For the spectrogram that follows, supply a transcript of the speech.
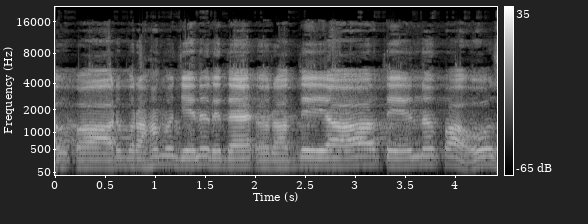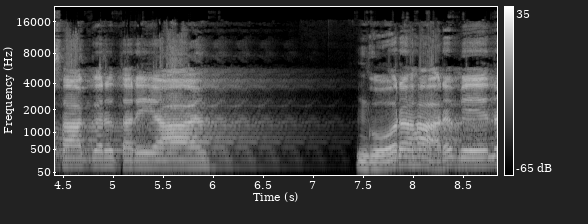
ਉਪਾਰ ਬ੍ਰਹਮ ਜਿਨ ਹਿਰਦੈ ਅਰਾਧਿਆ ਤਿਨ ਭਾਉ ਸਾਗਰ ਤਰਿਆ। ਗੋਰ ਹਰ ਬੇਨ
